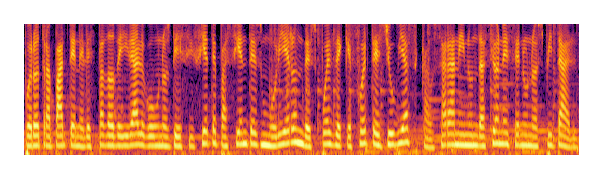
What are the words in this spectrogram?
Por otra parte, en el estado de Hidalgo, unos 17 pacientes murieron después de que fuertes lluvias causaran inundaciones en un hospital.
